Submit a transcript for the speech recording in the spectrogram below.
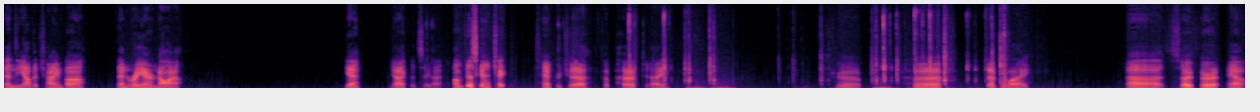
then the other chamber, then Rhea and Nia. Yeah, yeah, I could see that. I'm just going to check temperature for Perth today. Perth, WA. Uh, so for our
